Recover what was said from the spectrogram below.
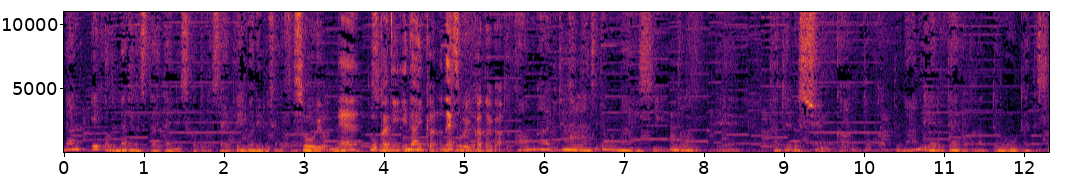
なん笑顔で何が伝えたいんですかとかさやっぱり言われるじゃんさ。そうよね。他にいないからねそう。いう方が。考えると形でもないし、うん。とかって例えば習慣とかってなんでやりたいのかなって思うと私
